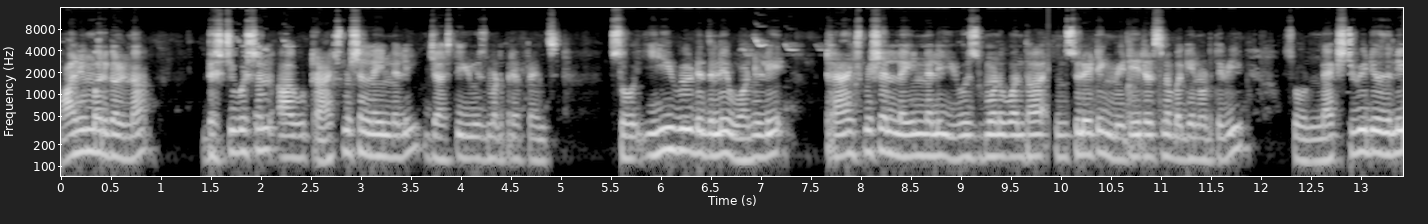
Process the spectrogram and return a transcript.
ಪಾಲಿಮರ್ ಗಳನ್ನ ಡಿಸ್ಟ್ರಿಬ್ಯೂಷನ್ ಹಾಗೂ ಟ್ರಾನ್ಸ್ಮಿಷನ್ ಲೈನ್ನಲ್ಲಿ ಜಾಸ್ತಿ ಯೂಸ್ ಮಾಡ್ತಾರೆ ಫ್ರೆಂಡ್ಸ್ ಸೊ ಈ ವಿಡಿಯೋದಲ್ಲಿ ಓನ್ಲಿ ಟ್ರಾನ್ಸ್ಮಿಷನ್ ಲೈನ್ನಲ್ಲಿ ಯೂಸ್ ಮಾಡುವಂತಹ ಇನ್ಸುಲೇಟಿಂಗ್ ಮೆಟೀರಿಯಲ್ಸ್ನ ಬಗ್ಗೆ ನೋಡ್ತೀವಿ. ಸೊ ನೆಕ್ಸ್ಟ್ ವಿಡಿಯೋದಲ್ಲಿ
